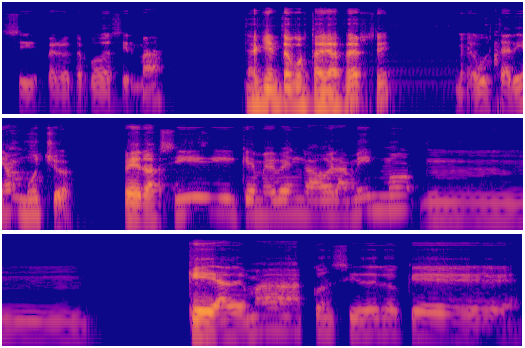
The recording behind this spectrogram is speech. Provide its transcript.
sí, pero te puedo decir más. ¿a quién te gustaría hacer? Sí. Me gustarían mucho, pero así que me venga ahora mismo, mm, que además considero que,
